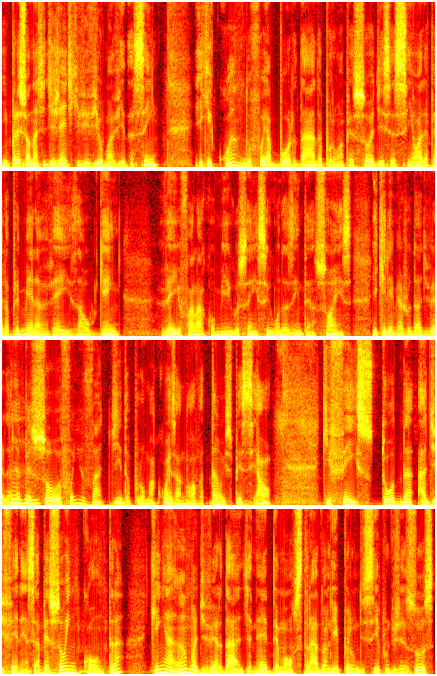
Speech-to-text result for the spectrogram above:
impressionante de gente que vivia uma vida assim e que, quando foi abordada por uma pessoa, disse assim: Olha, pela primeira vez alguém veio falar comigo sem segundas intenções e queria me ajudar de verdade. Uhum. A pessoa foi invadida por uma coisa nova tão especial que fez toda a diferença. A pessoa encontra quem a ama de verdade, né, demonstrado ali por um discípulo de Jesus,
